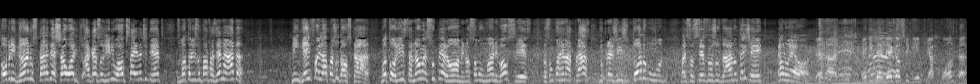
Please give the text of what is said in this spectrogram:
obrigando os caras a deixar o óleo, a gasolina e o álcool saindo de dentro. Os motoristas não podem fazer nada. Ninguém foi lá para ajudar os caras. Motorista não é super-homem, nós somos humanos igual vocês. Nós estamos correndo atrás do prejuízo de todo mundo. Mas se vocês não ajudarem, não tem jeito. É ou não é, ó? Verdade. Tem que entender que é o seguinte, a conta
